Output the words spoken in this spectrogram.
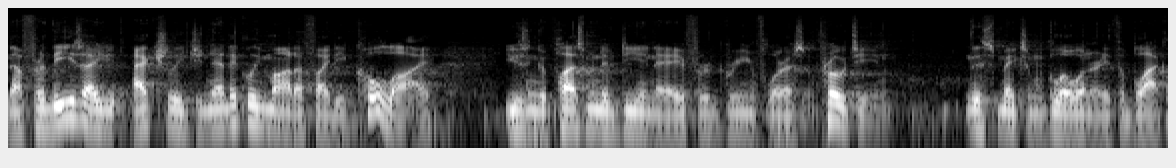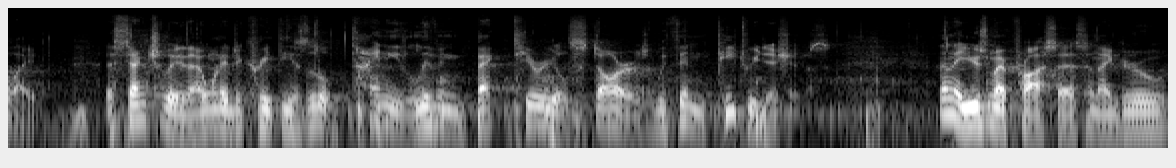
Now, for these, I actually genetically modified E. coli using a plasmid of DNA for green fluorescent protein. This makes them glow underneath the black light. Essentially, I wanted to create these little tiny living bacterial stars within petri dishes. Then I used my process and I grew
